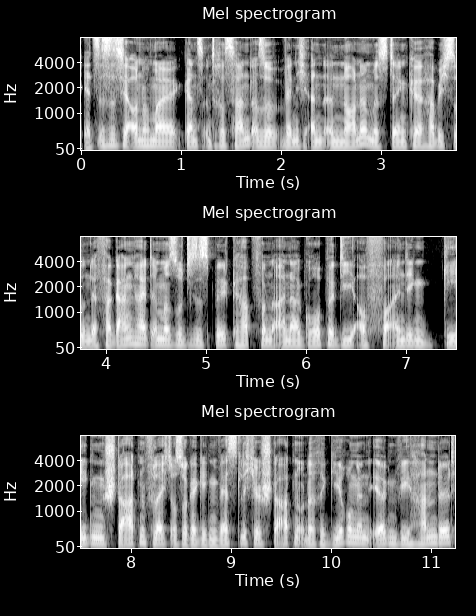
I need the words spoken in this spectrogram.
Jetzt ist es ja auch nochmal ganz interessant, also wenn ich an Anonymous denke, habe ich so in der Vergangenheit immer so dieses Bild gehabt von einer Gruppe, die auch vor allen Dingen gegen Staaten, vielleicht auch sogar gegen westliche Staaten oder Regierungen irgendwie handelt.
